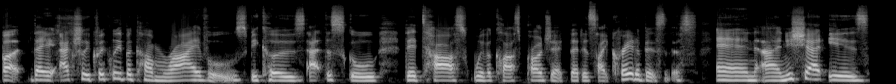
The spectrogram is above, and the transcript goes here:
but they actually quickly become rivals because at the school they're tasked with a class project that is like create a business. And uh, Nishat is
